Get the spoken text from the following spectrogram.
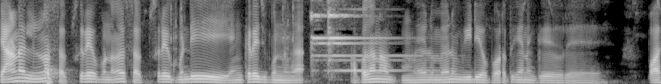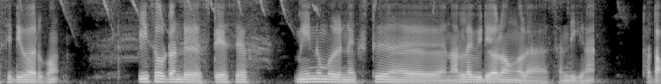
சேனல் இன்னும் சப்ஸ்கிரைப் பண்ணாதான் சப்ஸ்கிரைப் பண்ணி என்கரேஜ் பண்ணுங்கள் அப்போ தான் நான் மேலும் மேலும் வீடியோ போகிறதுக்கு எனக்கு ஒரு பாசிட்டிவாக இருக்கும். Peace out and stay safe மீண்டும் ஒரு நெக்ஸ்ட்டு நல்ல வீடியோவில் உங்களை சந்திக்கிறேன். டாட்டா.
